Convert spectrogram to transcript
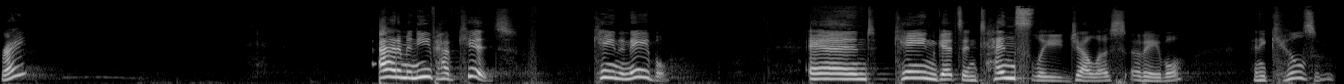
right? Adam and Eve have kids, Cain and Abel. And Cain gets intensely jealous of Abel and he kills him.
